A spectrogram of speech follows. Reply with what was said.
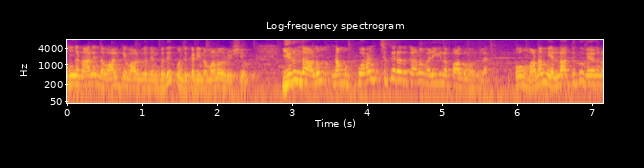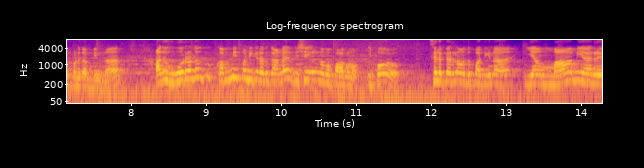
உங்களால் இந்த வாழ்க்கை வாழ்வது என்பது கொஞ்சம் கடினமான ஒரு விஷயம். இருந்தாலும் நம்ம குறைச்சிக்கிறதுக்கான வழிகளை பார்க்கணும்ல. இப்போ மனம் எல்லாத்துக்கும் வேதனைப்படுது அப்படின்னா அது ஓரளவுக்கு கம்மி பண்ணிக்கிறதுக்கான விஷயங்கள் நம்ம பார்க்கணும். இப்போ சில பேர்லாம் வந்து பார்த்தீங்கன்னா என் மாமியார்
